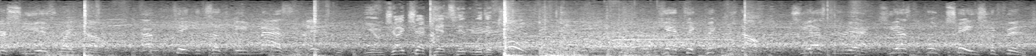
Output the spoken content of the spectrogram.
where she is right now after taking such a massive exit. Jędrzejczyk gets hit with a kick. Can't take pictures now. She has to react. She has to go chase the finish.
